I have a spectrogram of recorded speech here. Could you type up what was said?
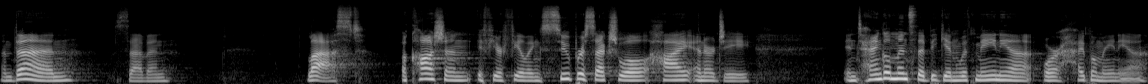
And then, seven, last, a caution if you're feeling super sexual, high energy. Entanglements that begin with mania or hypomania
